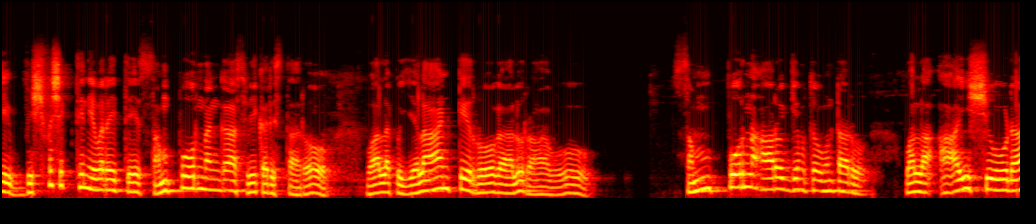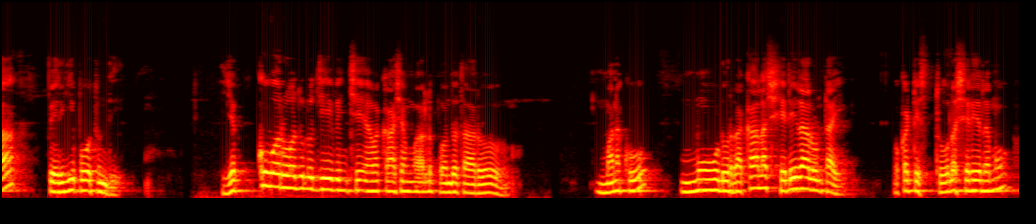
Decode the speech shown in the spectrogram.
ఈ విశ్వశక్తిని ఎవరైతే సంపూర్ణంగా స్వీకరిస్తారో వాళ్ళకు ఎలాంటి రోగాలు రావు. సంపూర్ణ ఆరోగ్యంతో ఉంటారు. వాళ్ళ ఆయుష్ కూడా పెరిగిపోతుంది. ఎక్కువ రోజులు జీవించే అవకాశం వాళ్ళు పొందుతారు. మనకు మూడు రకాల శరీరాలు ఉంటాయి ఒకటి స్థూల శరీరము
